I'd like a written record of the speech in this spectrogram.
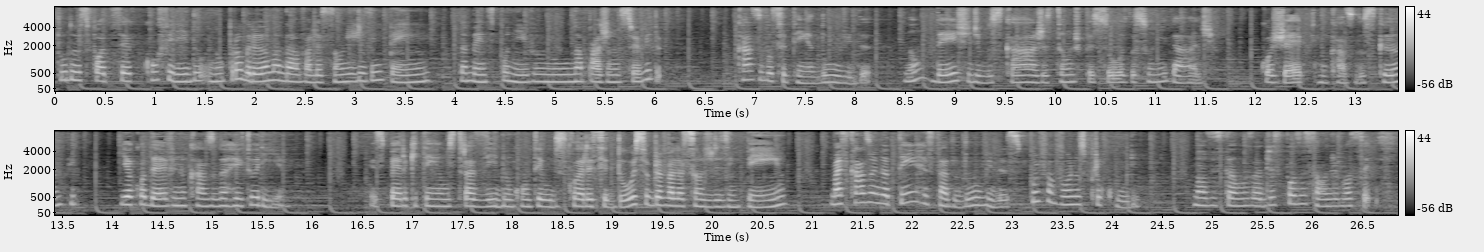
tudo isso pode ser conferido no programa da avaliação de desempenho, também disponível no, na página do servidor. Caso você tenha dúvida, não deixe de buscar a gestão de pessoas da sua unidade, COGEP no caso dos campi e a CODEV no caso da reitoria. Espero que tenhamos trazido um conteúdo esclarecedor sobre avaliação de desempenho, mas caso ainda tenha restado dúvidas, por favor nos procure. Nós estamos à disposição de vocês.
